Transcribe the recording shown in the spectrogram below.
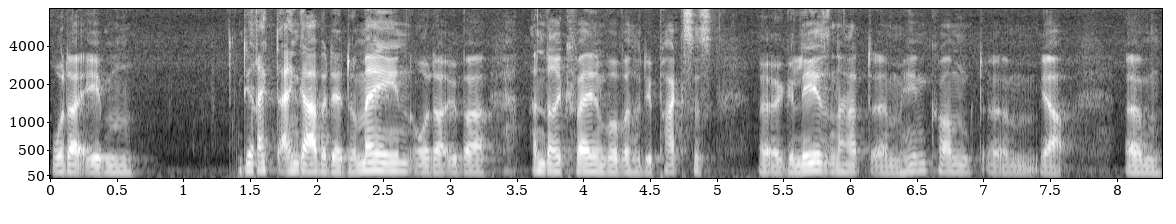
oder eben Direkteingabe der Domain oder über andere Quellen, wo er so die Praxis äh, gelesen hat, ähm, hinkommt, ähm, ja, ähm,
